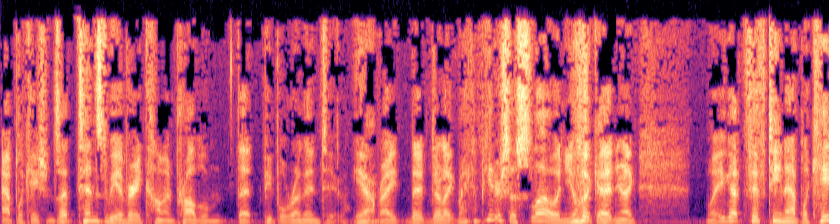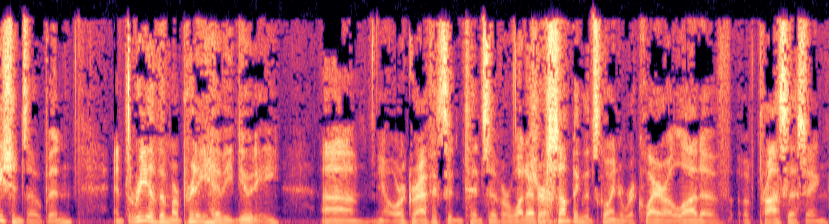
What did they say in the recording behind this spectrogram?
applications. That tends to be a very common problem that people run into. Yeah. Right? They're, they're like, my computer's so slow, and you look at it and you're like, well, you got 15 applications open, and three of them are pretty heavy duty. Um, you know, or graphics intensive or whatever, Sure. something that's going to require a lot of, of processing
